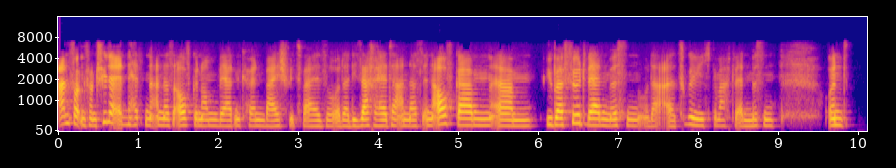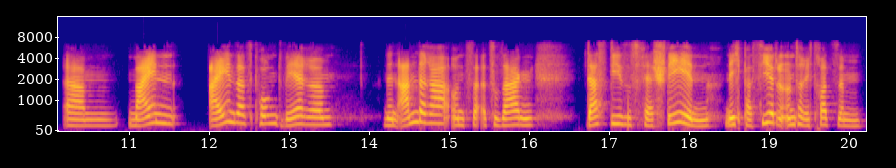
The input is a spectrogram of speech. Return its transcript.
Antworten von SchülerInnen hätten anders aufgenommen werden können, beispielsweise, oder die Sache hätte anders in Aufgaben ähm, überführt werden müssen oder äh, zugänglich gemacht werden müssen. Und ähm, mein Einsatzpunkt wäre ein anderer und zu sagen, dass dieses Verstehen nicht passiert und Unterricht trotzdem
